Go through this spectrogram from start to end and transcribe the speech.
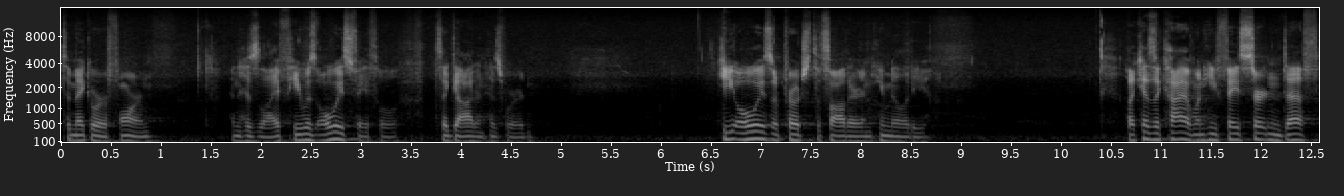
to make a reform in his life, he was always faithful to God and his word. He always approached the Father in humility. Like Hezekiah, when he faced certain death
